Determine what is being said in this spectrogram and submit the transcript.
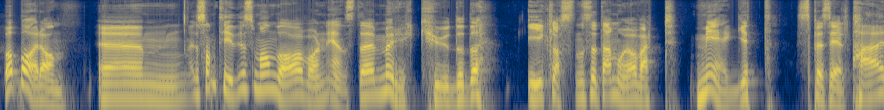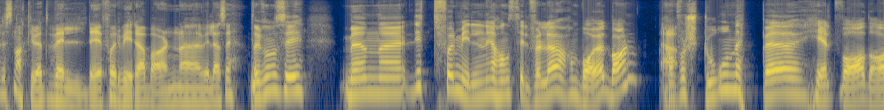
Det var bare han. Samtidig som han da var den eneste mørkhudede i klassen, så dette må jo ha vært meget spesielt. Her snakker vi et veldig forvirra barn, eh, vil jeg si. Det kan du si, men eh, litt formildende i hans tilfelle. Han var jo et barn. Ja. Han forsto neppe helt hva da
